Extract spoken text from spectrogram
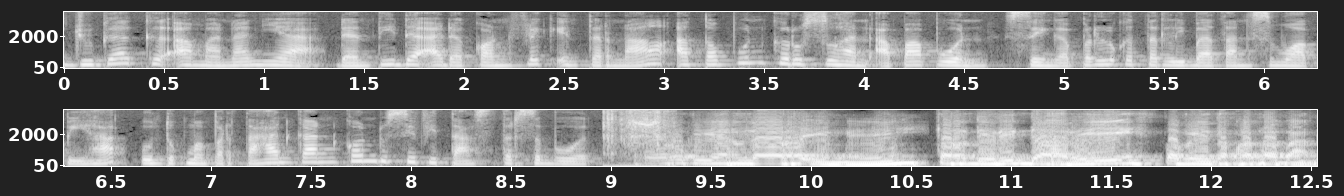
juga keamanannya dan tidak ada konflik internal ataupun kerusuhan apa pun sehingga perlu keterlibatan semua pihak untuk mempertahankan kondusivitas tersebut. Pilihan daerah ini terdiri dari pemerintah kota Bandung,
